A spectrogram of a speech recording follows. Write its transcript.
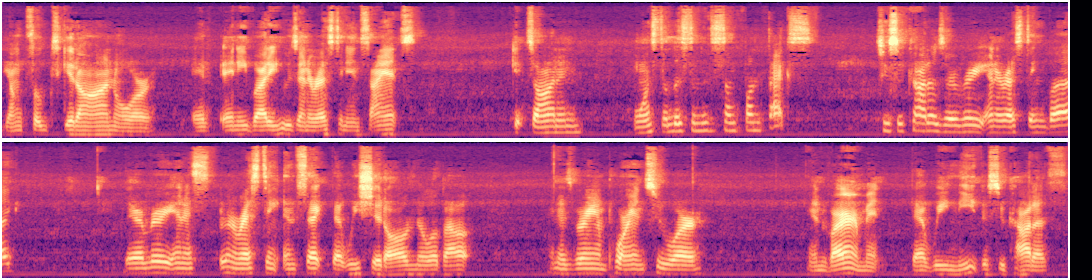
young folks get on, or if anybody who's interested in science gets on and wants to listen to some fun facts. Two cicadas are a very interesting bug. They're a very interesting insect that we should all know about, and it's very important to our environment that we need the cicadas.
